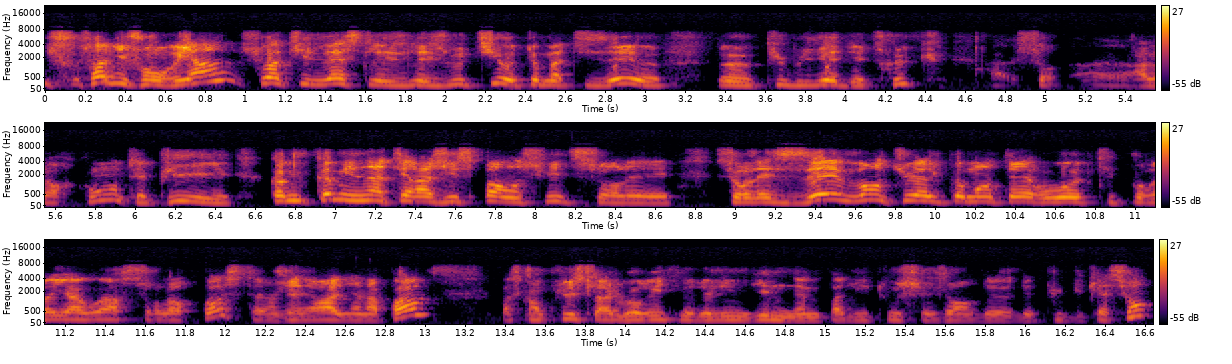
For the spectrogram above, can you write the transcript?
Soit ils font rien, soit ils laissent les, outils automatisés euh, euh, publier des trucs à leur compte. Et puis, comme, comme ils n'interagissent pas ensuite sur les, sur les éventuels commentaires ou autres qu'il pourrait y avoir sur leur poste, en général, il n'y en a pas, parce qu'en plus, l'algorithme de LinkedIn n'aime pas du tout ce genre de, publication,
